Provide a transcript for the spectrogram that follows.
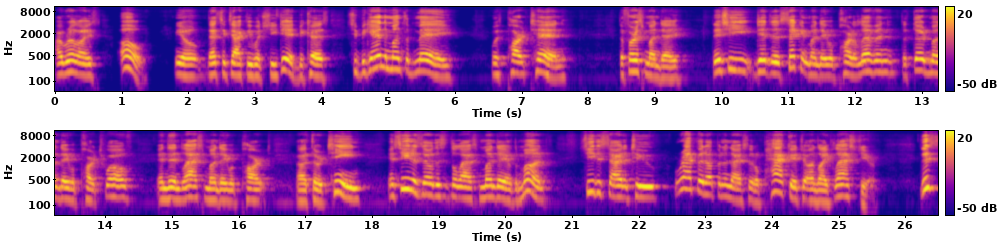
I realized, oh, you know, that's exactly what she did because she began the month of May with part 10, the first Monday. Then she did the second Monday with part 11, the third Monday with part 12, and then last Monday with part uh, 13. And seeing as though this is the last Monday of the month, she decided to wrap it up in a nice little package, unlike last year. This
